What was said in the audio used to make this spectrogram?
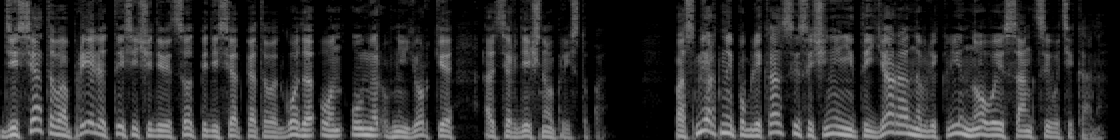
10 апреля 1955 года он умер в Нью-Йорке от сердечного приступа. Посмертные публикации сочинений Тияра навлекли новые санкции Ватикана.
